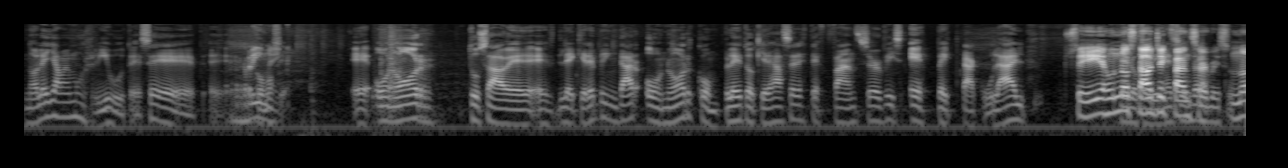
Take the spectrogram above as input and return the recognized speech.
no le llamemos reboot, ese eh, ¿cómo Remake. Eh, honor, tú sabes, eh, le quieres brindar honor completo, quieres hacer este fanservice espectacular, Sí, es un nostalgic siendo- fanservice. Un, no-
